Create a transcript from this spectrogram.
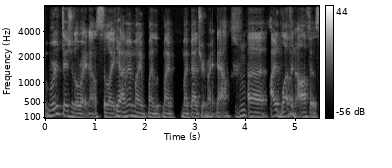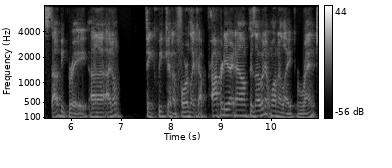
we're digital right now, so like. I'm in my my my my bedroom right now. Mhm. Uh, I'd love an office. That would be great. Uh, I don't think we can afford like a property right now because I wouldn't want to like rent,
